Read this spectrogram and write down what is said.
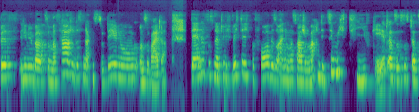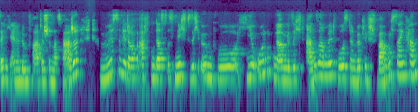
bis hinüber zur Massage des Nackens, zur Dehnung und so weiter. Denn es ist natürlich wichtig, bevor wir so eine Massage machen, die ziemlich tief geht, also es ist tatsächlich eine lymphatische Massage, müssen wir darauf achten, dass es nicht sich irgendwo hier unten am Gesicht ansammelt, wo es dann wirklich schwammig sein kann.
